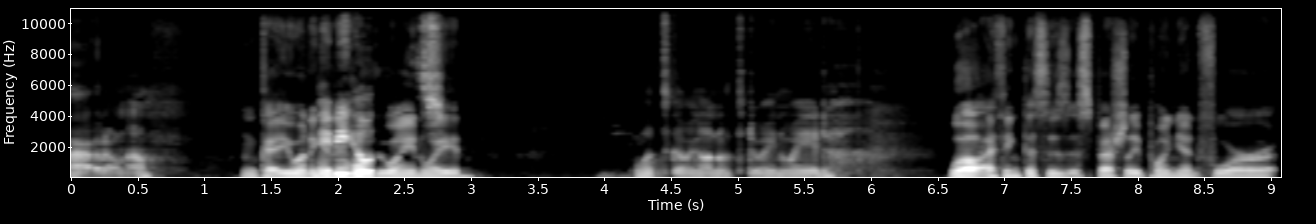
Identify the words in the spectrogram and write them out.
I don't know Okay, you want to get into he'll- Dwyane Wade? what's going on with Dwyane Wade. Well, I think this is especially poignant for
